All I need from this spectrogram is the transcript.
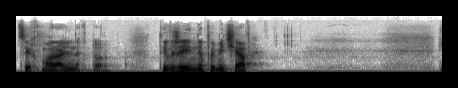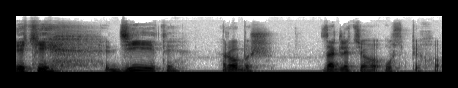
цих моральних норм. Ти вже й не помічав, які дії ти робиш задля цього успіху,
